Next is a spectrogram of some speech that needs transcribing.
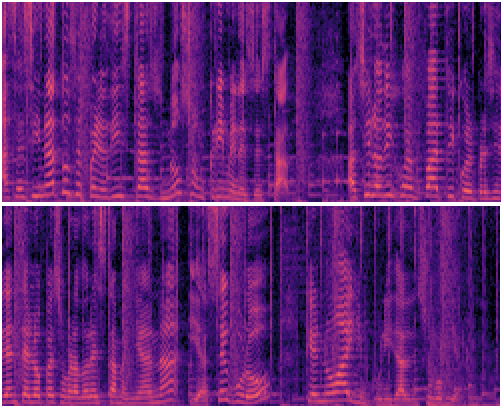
asesinatos de periodistas no son crímenes de Estado. Así lo dijo enfático el presidente López Obrador esta mañana y aseguró que no hay impunidad en su gobierno.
